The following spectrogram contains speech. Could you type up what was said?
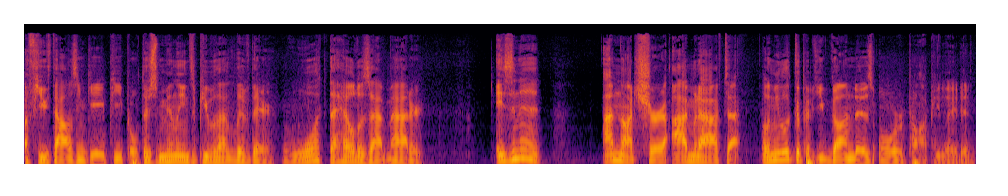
a few thousand gay people? There's millions of people that live there. What the hell does that matter? Isn't it? I'm not sure. I'm gonna have to let me look up if Uganda is overpopulated.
